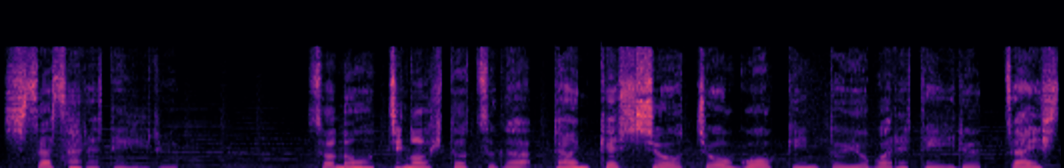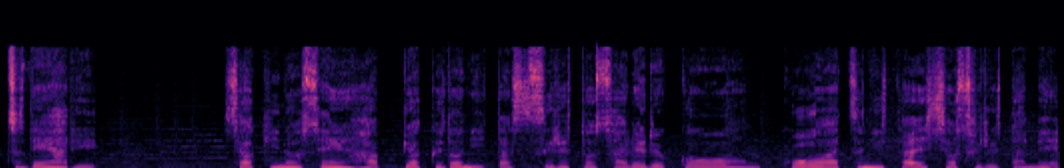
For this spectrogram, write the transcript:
示唆されている。そのうちの一つが単結晶超合金と呼ばれている材質であり、先の1800度に達するとされる高温、高圧に対処するため、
